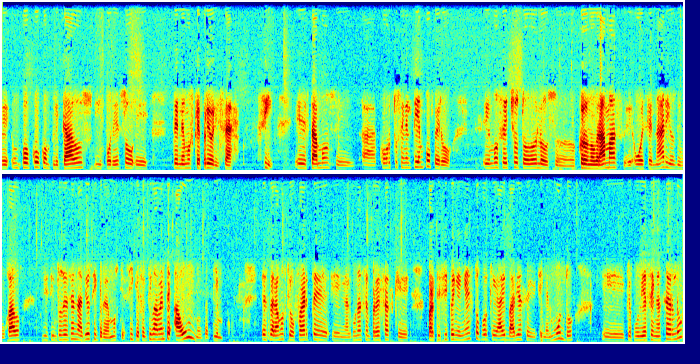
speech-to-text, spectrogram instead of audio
eh, un poco complicados y por eso eh, tenemos que priorizar. Sí, estamos eh, a cortos en el tiempo, pero hemos hecho todos los cronogramas o escenarios dibujados, distintos escenarios y creemos que sí, que efectivamente aún nos da tiempo. Esperamos que oferte en algunas empresas que participen en esto porque hay varias en el mundo eh, que pudiesen hacerlo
